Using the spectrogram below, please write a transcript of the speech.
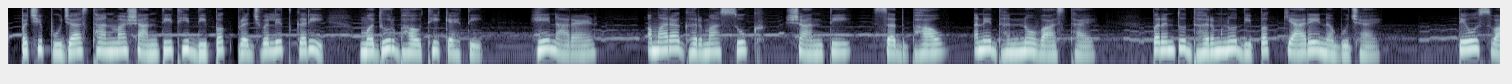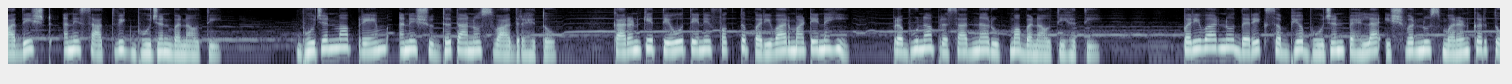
પછી પૂજા સ્થાનમાં શાંતિથી દીપક પ્રજ્વલિત કરી મધુર ભાવથી કહેતી, હે નારાયણ, અમારા ઘરમાં સુખ, શાંતિ, સદ્ભાવ અને ધનનો વાસ થાય, પરંતુ ધર્મનો દીપક ક્યારેય ન બુઝાય. તેઓ સ્વાદિષ્ટ અને સાત્વિક ભોજન બનાવતી. ભોજનમાં પ્રેમ અને શુદ્ધતાનો સ્વાદ રહેતો, કારણ કે તેઓ તેને ફક્ત પરિવાર માટે નહીં, પ્રભુના પ્રસાદના રૂપમાં બનાવતી હતી. પરિવારનો દરેક સભ્ય ભોજન પહેલાં ઈશ્વરનું સ્મરણ કરતો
